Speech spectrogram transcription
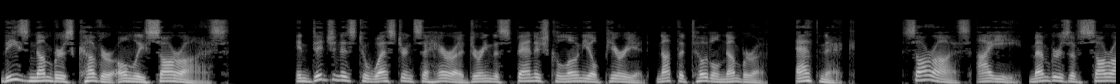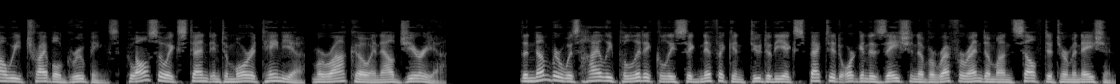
These numbers cover only Sahrawis. Indigenous to Western Sahara during the Spanish colonial period, not the total number of ethnic Sahrawis i.e., members of Sahrawi tribal groupings, who also extend into Mauritania, Morocco and Algeria. The number was highly politically significant due to the expected organization of a referendum on self-determination.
